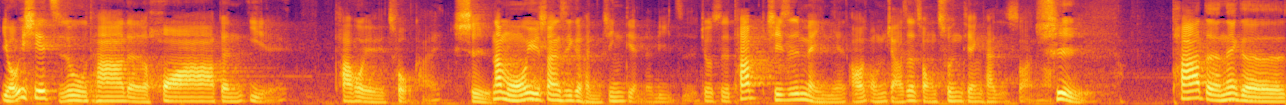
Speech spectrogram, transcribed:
有一些植物，它的花跟叶，它会错开。是，那魔芋算是一个很经典的例子，就是它其实每年，哦，我们假设从春天开始算，是，它的那个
